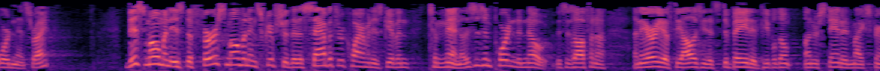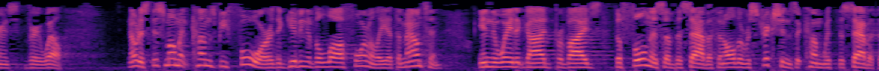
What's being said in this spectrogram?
ordinance, right? This moment is the first moment in Scripture that a Sabbath requirement is given to men. Now, this is important to note. This is often a, an area of theology that's debated. People don't understand it, in my experience, very well. Notice this moment comes before the giving of the law formally at the mountain in the way that God provides the fullness of the Sabbath and all the restrictions that come with the Sabbath.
